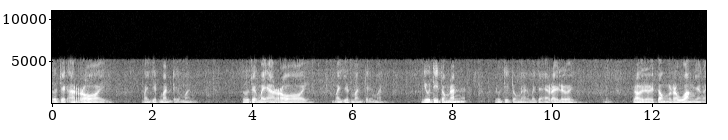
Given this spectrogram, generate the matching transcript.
รู้จักอร่อย ไม่ยึดมั่นถือมั่น รู้จักไม่อร่อย ไม่ยึดมั่นถือมั่นอยู่ที่ตรงนั้น อยู่ที่ตรงนั้นไม่ใช่อะไรเลย เราเลยต้องระวังยังไง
